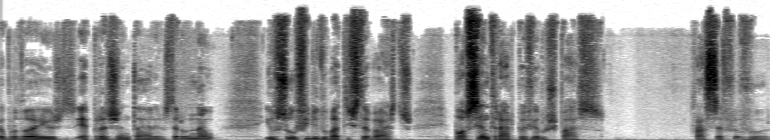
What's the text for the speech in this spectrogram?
abordei-os, é para jantar. Eles disseram: Não, eu sou o filho do Batista Bastos, posso entrar para ver o espaço? Faça favor.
